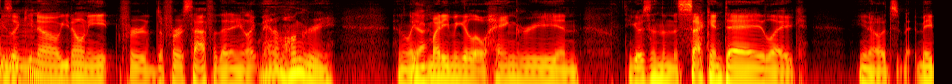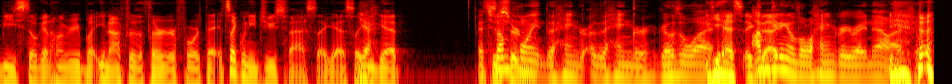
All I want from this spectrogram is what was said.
He's like Mm. you know you don't eat for the first half of the day and you're like man I'm hungry, and like Yeah. you might even get a little hangry and he goes and then the second day like. You know, it's maybe you still get hungry, but you know, after the third or fourth day, it's like when you juice fast, I guess. Like Yeah. you get At some certain- point, the hanger the hanger goes away. yes, exactly. I'm getting a little hangry right now. Actually,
